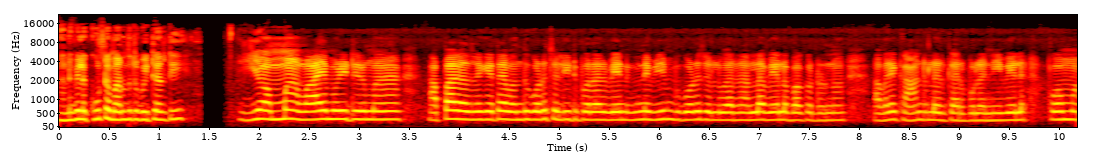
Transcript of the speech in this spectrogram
நல்ல வேளை கூட்டம் மறந்துட்டு போயிட்டாருடி ஐயோ அம்மா வாய மூடிட்டுருமா அப்பா அதில் கேட்டால் வந்து கூட சொல்லிட்டு போகிறாரு வேணுக்குன்னு வீம்பு கூட சொல்லுவார். நல்லா வேலை பார்க்கட்டும்னு. அவரே காண்டில் இருக்கார் போல். நீ வேலை போம்மா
